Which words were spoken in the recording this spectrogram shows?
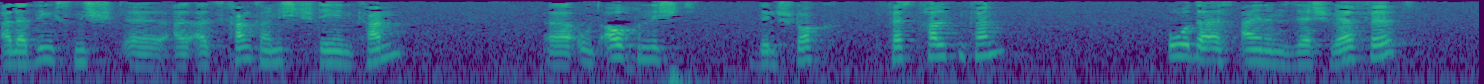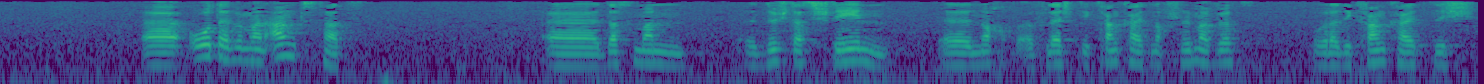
allerdings nicht äh, als Kranker nicht stehen kann und auch nicht den Stock festhalten kann oder es einem sehr schwer fällt äh, oder wenn man Angst hat, äh, dass man durch das Stehen äh, noch vielleicht die Krankheit noch schlimmer wird oder die Krankheit sich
